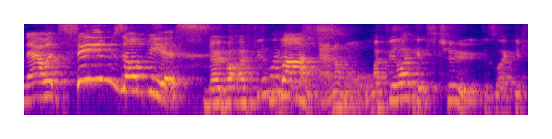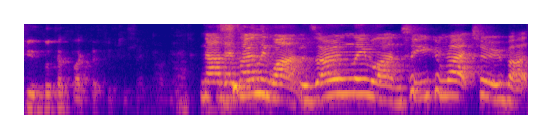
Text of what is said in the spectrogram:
Now it seems obvious. No, but I feel like But- it's, Animal. I feel like it's two because like if you look at like the fifty second. no, there's only one. There's only one, so you can write two, but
